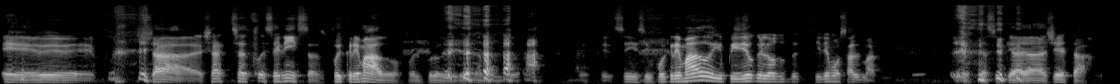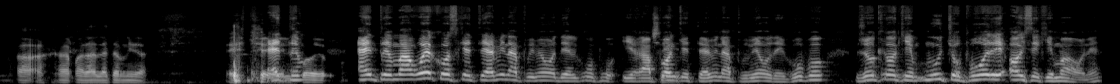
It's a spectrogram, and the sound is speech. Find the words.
eh, ya, ya, ya fue cenizas, fue cremado el directamente. Este, sí, sí, fue cremado y pidió que lo tiremos al mar. Este, así que allí está, a- a- para la eternidad. Este, Este-. Entre Marruecos que termina primero del grupo y Japón Sí. que termina primero del grupo, yo creo que muchos podes hoy se quemaron, ¿eh?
